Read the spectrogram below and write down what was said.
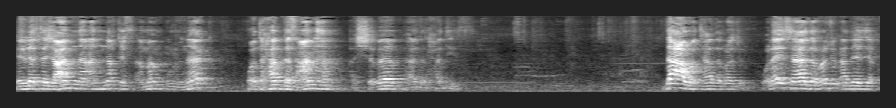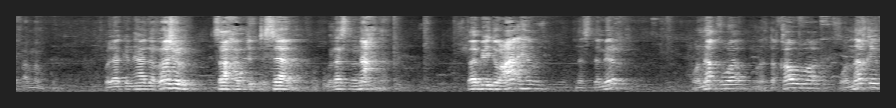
هي التي تجعلنا أن نقف أمامكم هناك وتحدث عنها الشباب هذا الحديث. دعوة هذا الرجل وليس هذا الرجل الذي يقف أمامكم ولكن هذا الرجل صاحب الابتسامة ولسنا نحن. فبدعائهم نستمر ونقوى ونتقوى ونقف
